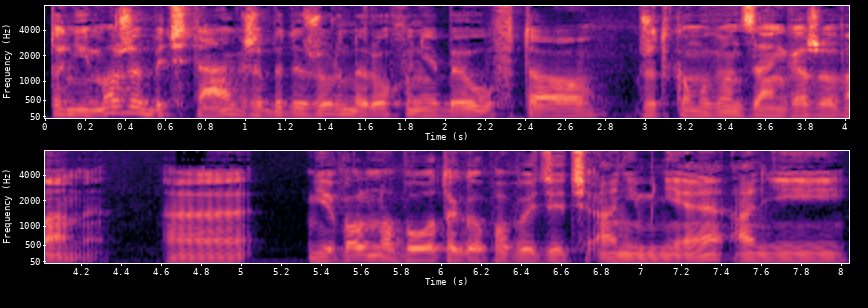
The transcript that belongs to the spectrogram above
to nie może być tak, żeby dyżurny ruchu nie był w to, brzydko mówiąc, zaangażowany. E, nie wolno było tego powiedzieć ani mnie, ani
